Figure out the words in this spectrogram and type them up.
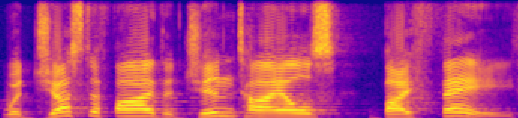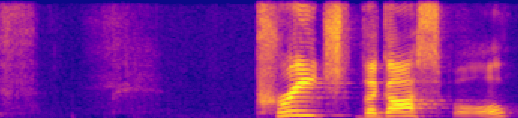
would justify the Gentiles by faith, preached the gospel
